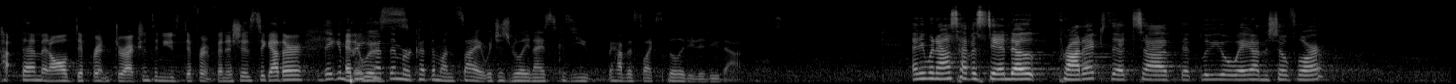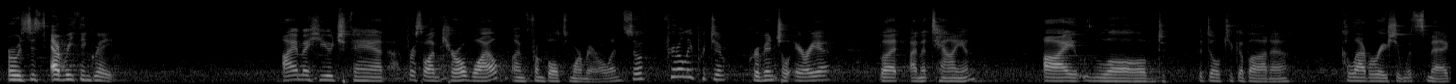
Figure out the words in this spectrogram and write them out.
cut them in all different directions and use different finishes together. They can pre-cut was- them or cut them on site, which is really nice because you have the flexibility to do that. Anyone else have a standout product that, uh, that blew you away on the show floor? Or was just everything great? I'm a huge fan. First of all, I'm Carol Weil. I'm from Baltimore, Maryland, so a fairly pro- provincial area, but I'm Italian. I loved the Dolce Gabbana collaboration with Smeg.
